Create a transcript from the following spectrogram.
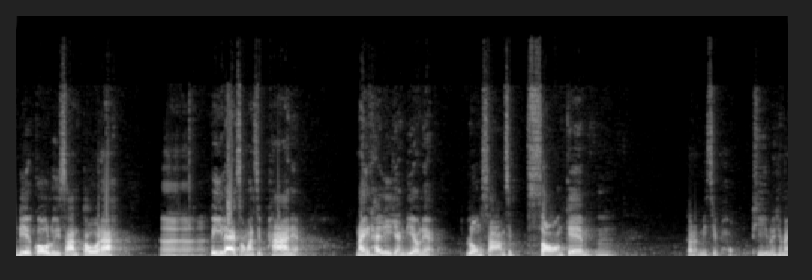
เดียโก้หลุยส์ซานโตนะอ่าอ่าอ่าปีแรก 2015 เนี่ย ในไทยลีกอย่างเดียวเนี่ย ลง 32 เกมอืมตอนนั้นมี 16 ทีมเลยใช่ไหม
